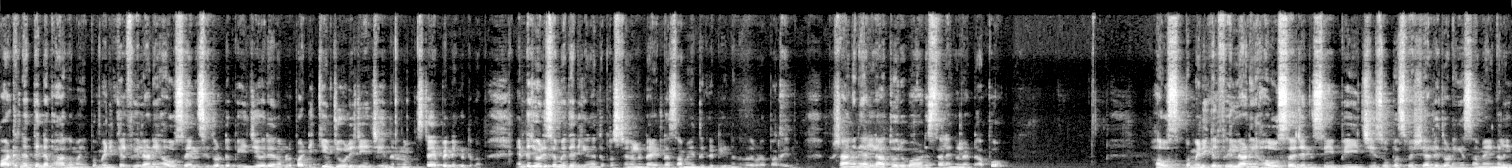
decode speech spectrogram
പഠനത്തിന്റെ ഭാഗമായി ഇപ്പോൾ മെഡിക്കൽ ഫീൽഡാണെങ്കിൽ ഹൗസ് സയൻസി തൊട്ട് പി ജി വരെ നമ്മൾ പഠിക്കുകയും ജോലി ചെയ്യുകയും ചെയ്യുന്നുണ്ട്. നമുക്ക് സ്റ്റൈപ്പൻഡ് കിട്ടണം. എന്റെ ജോലി സമയത്ത് എനിക്ക് അങ്ങനത്തെ പ്രശ്നങ്ങൾ ഉണ്ടായിട്ടില്ല സമയത്ത് കിട്ടിയിട്ടുള്ളത് ഇവിടെ പറയുന്നു. പക്ഷേ അങ്ങനെ അല്ലാത്ത ഒരുപാട് സ്ഥലങ്ങളുണ്ട്. അപ്പോൾ ഹൗസ് ഇപ്പോൾ മെഡിക്കൽ ഫീൽഡാണെങ്കിൽ house surgency P G super speciality തുടങ്ങിയ സമയങ്ങളിൽ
